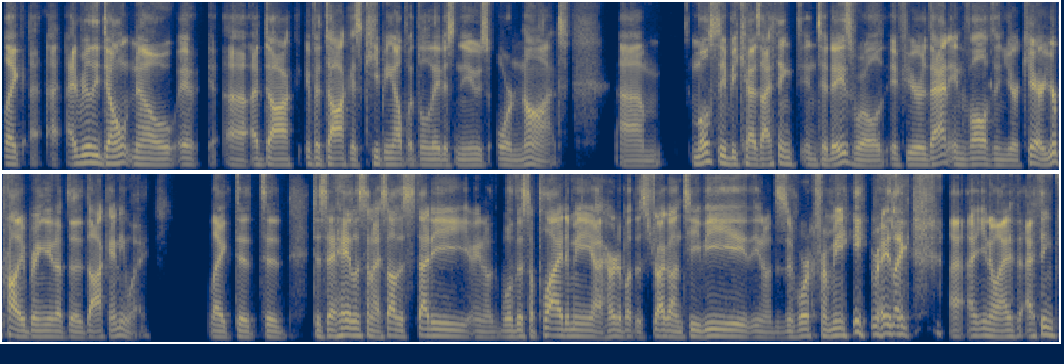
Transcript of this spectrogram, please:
Like, I, I really don't know if uh, a doc if a doc is keeping up with the latest news or not. Um, mostly because I think in today's world, if you're that involved in your care, you're probably bringing it up to the doc anyway. Like to to to say, hey, listen, I saw this study. You know, will this apply to me? I heard about this drug on TV. You know, does it work for me? right? Like, I, you know, I I think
